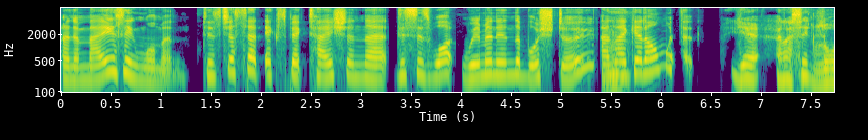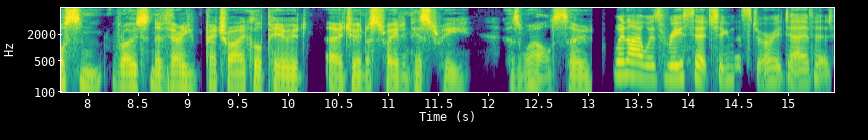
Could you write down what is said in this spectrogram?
an amazing woman. There's just that expectation that this is what women in the bush do and mm. they get on with it. Yeah, and I think Lawson wrote in a very patriarchal period uh, during Australian history as well. So when I was researching the story, David,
